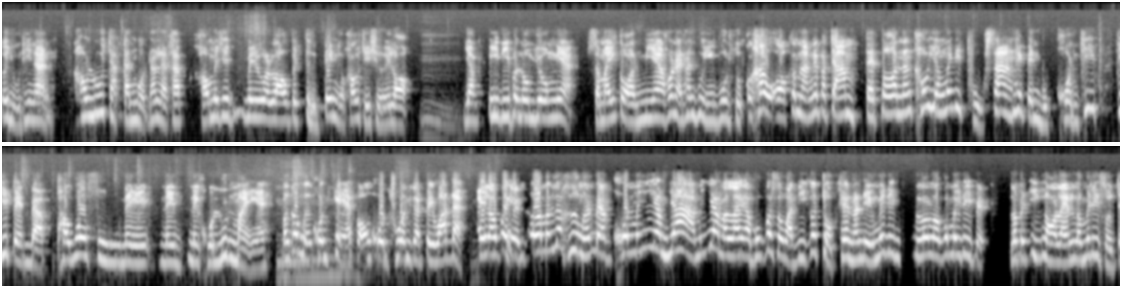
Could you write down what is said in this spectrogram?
ก็อยู่ที่นั่นเขารู้จักกันหมดนั่นแหละครับเขาไม่ใช่ไม่รู้ว่าเราไปตื่นเต้นกับเขาเฉยๆหรอก อย่างปีดีพนมยงเนี่ย สมัยก่อนเมียเขาเนี่ยท่านผู้หญิงปูนสุขก็เข้าออกตำหนักในประจำแต่ตอนนั้นเขายังไม่ได้ถูกสร้างให้เป็นบุคคลที่ที่เป็นแบบ powerful ในในในคนรุ่นใหม่ไง มันก็เหมือนคนแก่สองคนชวนกันไปวัดอะไอเราก็เห็นเออมันก็คือเหมือนแบบคนมาเยี่ยมย่าไม่เยี่ยมอะไรอะผมก็สวัสดีก็จบแค่นั้นเองไม่ได้แล้วเราก็ไม่ได้ไป เราเป็นอีกนอแลนเราไม่ได้สนใจ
